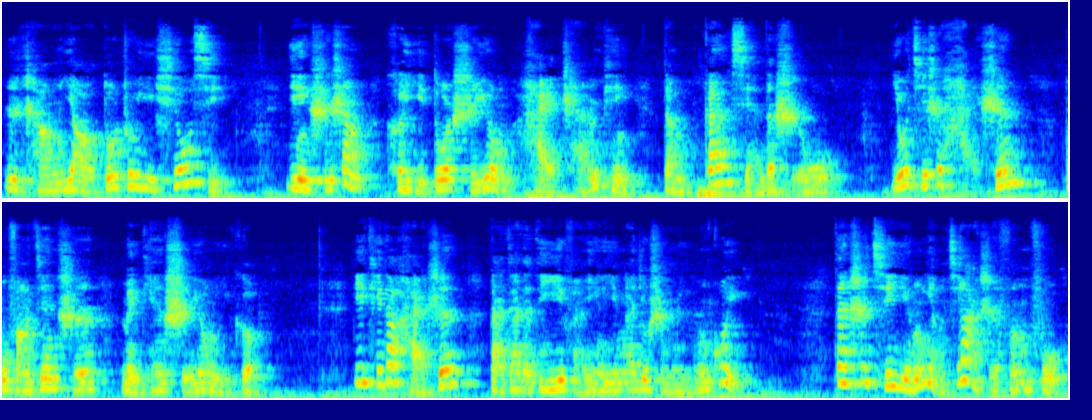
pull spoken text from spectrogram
日常要多注意休息，饮食上可以多食用海产品等甘咸的食物，尤其是海参。不妨坚持每天食用一个。一提到海参，大家的第一反应应该就是名贵，但是其营养价值丰富，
